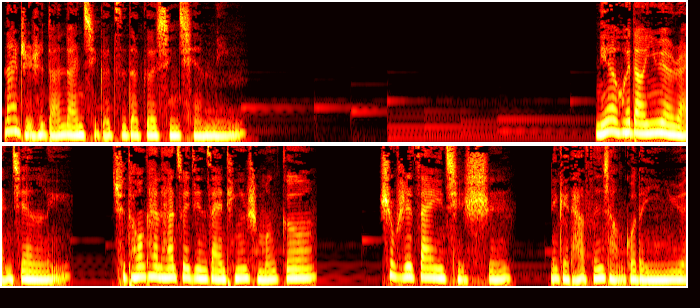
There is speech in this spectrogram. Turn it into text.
那只是短短几个字的个性签名，你也会到音乐软件里去偷看他最近在听什么歌，是不是在一起时你给他分享过的音乐？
